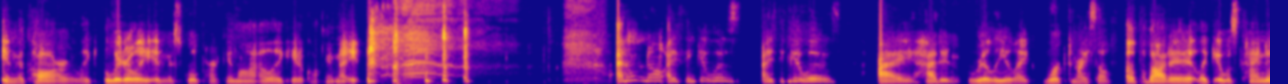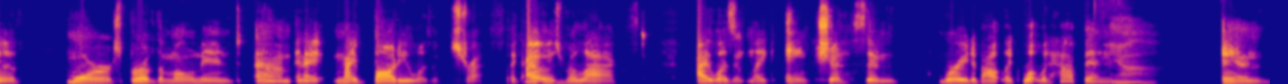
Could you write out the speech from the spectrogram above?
in the car, like literally in the school parking lot at like eight o'clock at night. I don't know. I think it was, I think it was, I hadn't really like worked myself up about it. Like it was kind of more spur of the moment. Um, and I, my body wasn't stressed. Like I was Mm. relaxed. I wasn't like anxious and worried about like what would happen. Yeah. And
